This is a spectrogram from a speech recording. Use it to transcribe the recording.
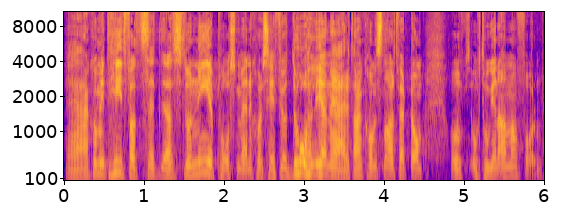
Eh, han kom inte hit för att slå ner på oss människor och se hur dåliga ni är, utan han kom snarare tvärtom och, och tog en annan form.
